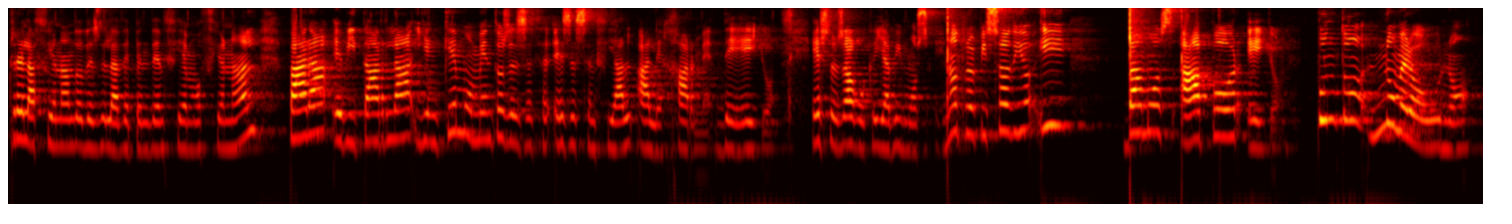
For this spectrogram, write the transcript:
relacionando desde la dependencia emocional para evitarla y en qué momentos es, esencial alejarme de ello. Esto es algo que ya vimos en otro episodio y vamos a por ello. Punto número uno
